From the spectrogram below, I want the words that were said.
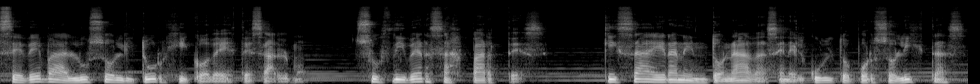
se deba al uso litúrgico de este salmo. Sus diversas partes quizá eran entonadas en el culto por solistas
